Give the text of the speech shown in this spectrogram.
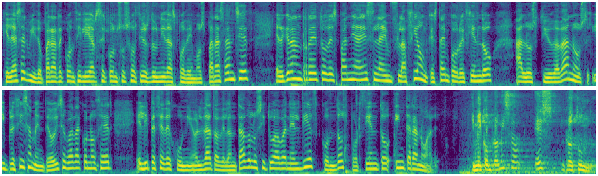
que le ha servido para reconciliarse con sus socios de Unidas Podemos. Para Sánchez, el gran reto de España es la inflación que está empobreciendo a los ciudadanos y precisamente hoy se va a dar a conocer el IPC de junio. El dato adelantado lo situaba en el 10,2% interanual. Y mi compromiso es rotundo.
